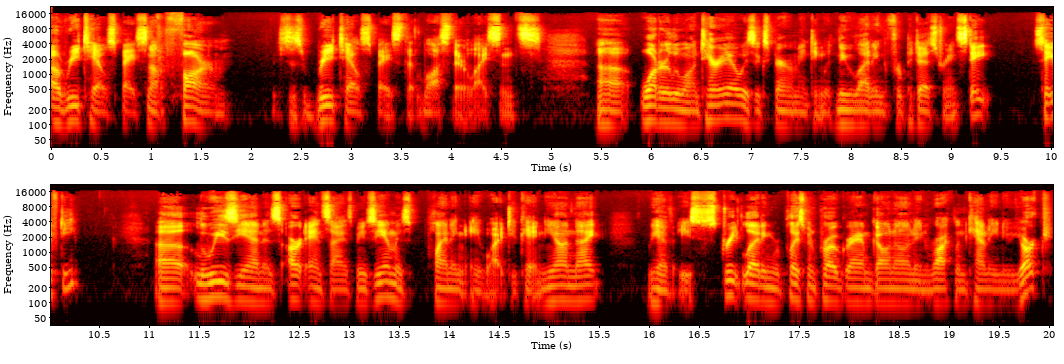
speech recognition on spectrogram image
a retail space, not a farm. This is retail space that lost their license. Uh, Waterloo, Ontario is experimenting with new lighting for pedestrian state safety. Uh, Louisiana's Art and Science Museum is planning a Y2K neon night. We have a street lighting replacement program going on in Rockland County, New York.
